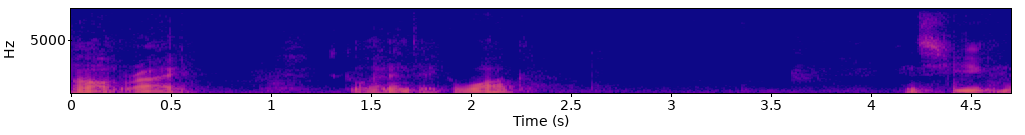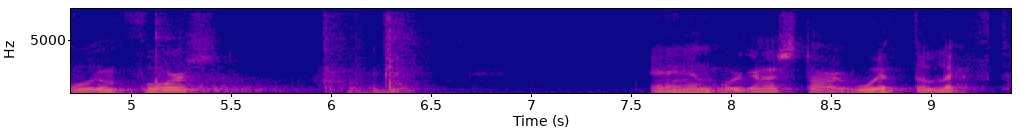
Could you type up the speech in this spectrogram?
All right. Let's go ahead and take a walk. You can see wooden floors. And we're gonna start with the left.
